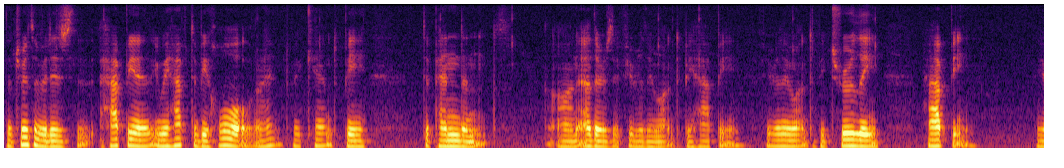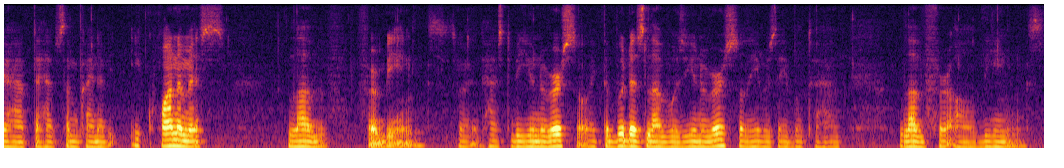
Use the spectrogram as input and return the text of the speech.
the truth of it is, happiness, we have to be whole, right? We can't be dependent on others if you really want to be happy. If you really want to be truly happy, you have to have some kind of equanimous love for beings. So it has to be universal. Like the Buddha's love was universal, he was able to have love for all beings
